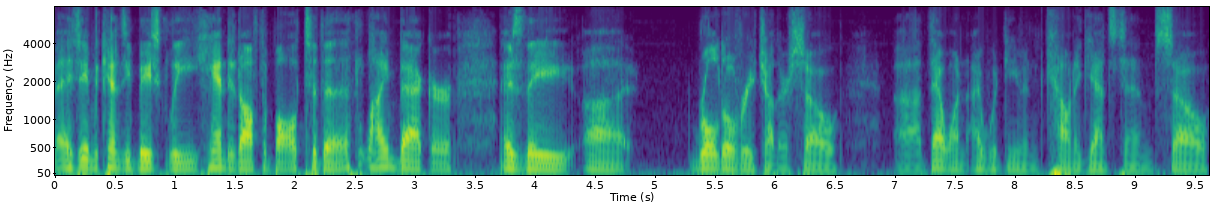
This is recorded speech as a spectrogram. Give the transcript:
Isaiah McKenzie basically handed off the ball to the linebacker as they uh, rolled over each other. So uh, that one I wouldn't even count against him. So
